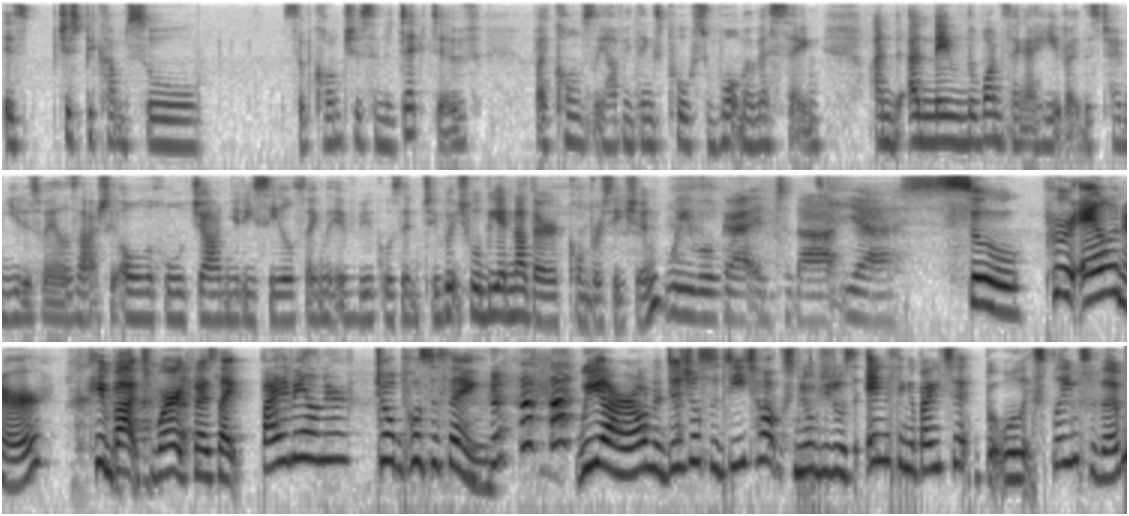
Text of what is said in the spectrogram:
is just become so subconscious and addictive by constantly having things posted what am I missing and and then the one thing I hate about this time of year as well is actually all the whole January sale thing that everybody goes into which will be another conversation We will get into that. Yes. so poor Eleanor came back to work and I was like, by the way, Eleanor, don't post a thing. We are on a digital detox. Nobody knows anything about it, but we'll explain to them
